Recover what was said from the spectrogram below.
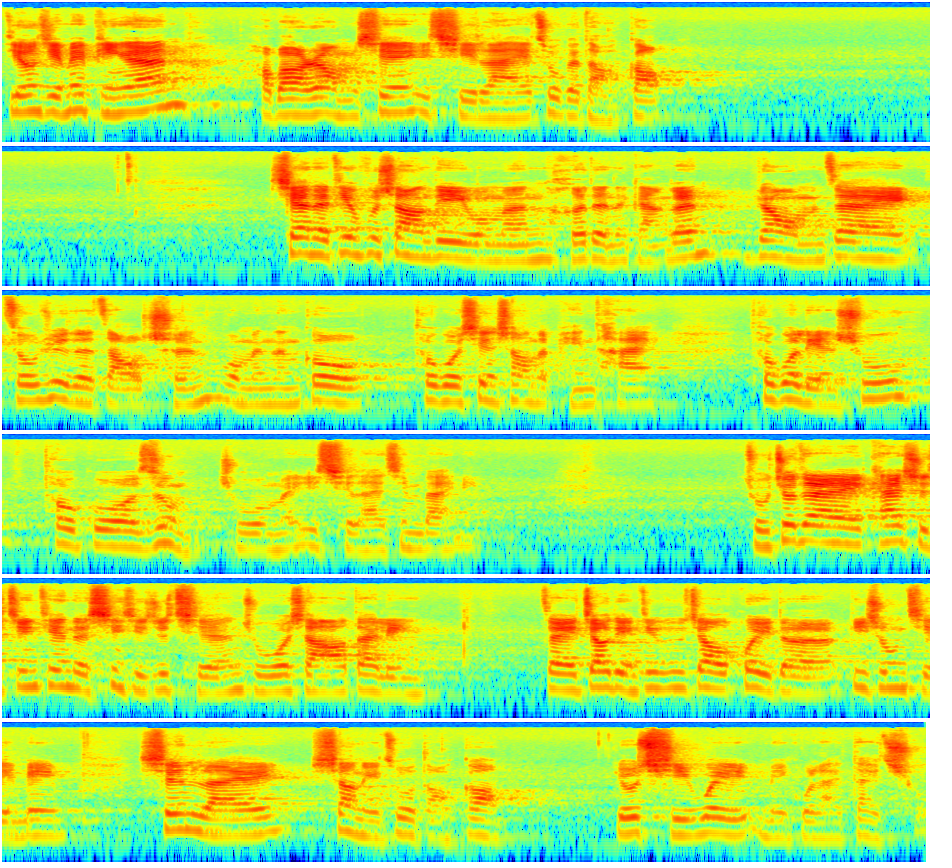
弟兄姐妹平安，好不好？让我们先一起来做个祷告。亲爱的天父上帝，我们何等的感恩，让我们在周日的早晨，我们能够透过线上的平台，透过脸书，透过 Zoom，主我们一起来敬拜你。主就在开始今天的信息之前，主我想要带领在焦点基督教会的弟兄姐妹，先来向你做祷告，尤其为美国来代求。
